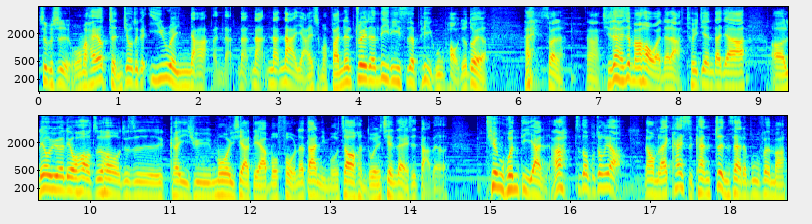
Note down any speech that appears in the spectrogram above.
是不是？我们还要拯救这个伊瑞娜娜娜娜娜娜雅还是什么？反正追着莉莉丝的屁股跑就对了。哎，算了啊，其实还是蛮好玩的啦。推荐大家呃六月六号之后就是可以去摸一下 Diablo Four。那当然你们我知道很多人现在也是打的。天昏地暗的啊，这都不重要。那我们来开始看正赛的部分吗？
